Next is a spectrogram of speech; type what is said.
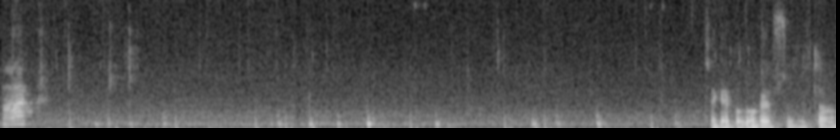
Fuck. Czekaj, podłoga jeszcze została.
